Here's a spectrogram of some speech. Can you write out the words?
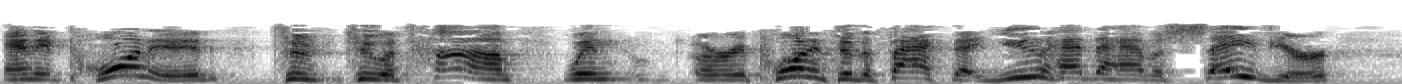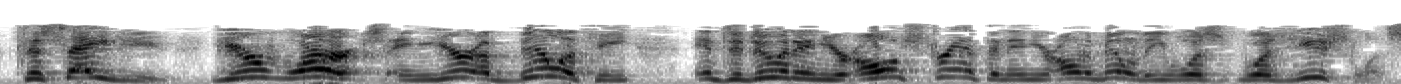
And it pointed to, to a time when, or it pointed to the fact that you had to have a Savior to save you. Your works and your ability and to do it in your own strength and in your own ability was, was useless.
